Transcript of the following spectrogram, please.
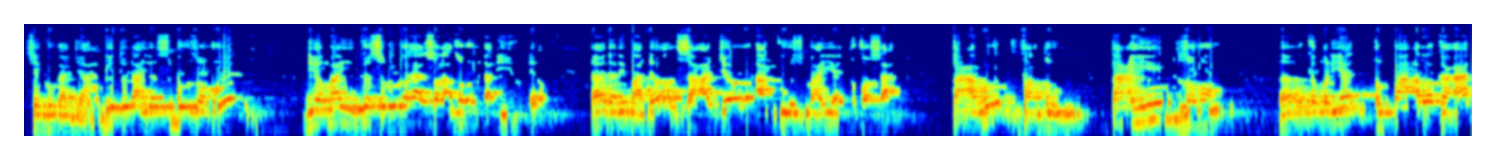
sekor gajah. Gitulah dia sebut zuhur dia mari keseluruhan solat zuhur tadi. Ya. Ha, daripada sahaja aku sembahyang itu kosan ta'arud fardu ta'yin zuhur. Ha, kemudian empat rakaat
